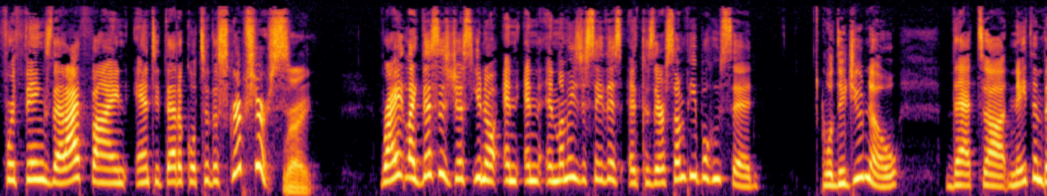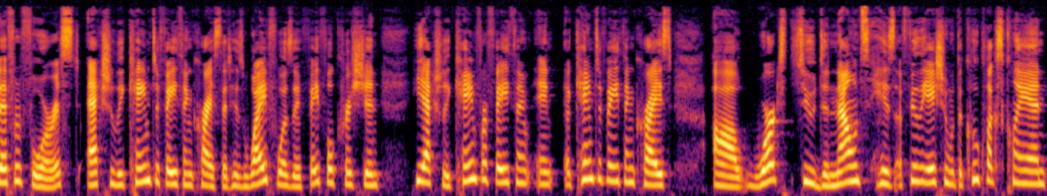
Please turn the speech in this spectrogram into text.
for things that i find antithetical to the scriptures right. right like this is just you know and and, and let me just say this because there are some people who said well did you know that uh, Nathan Bedford Forrest actually came to faith in Christ. That his wife was a faithful Christian. He actually came for faith in uh, came to faith in Christ. Uh, worked to denounce his affiliation with the Ku Klux Klan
